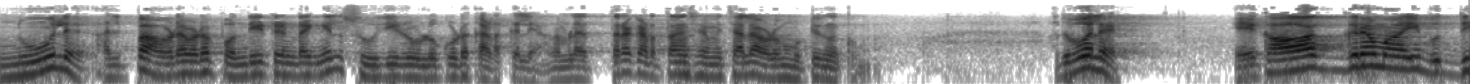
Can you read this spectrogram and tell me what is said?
നൂൽ അല്പം അവിടെ അവിടെ പൊന്തിയിട്ടുണ്ടെങ്കിൽ സൂചിയുടെ ഉള്ളിൽ കൂടെ കടക്കില്ല. നമ്മൾ എത്ര കടത്താൻ ശ്രമിച്ചാലും അവിടെ മുട്ടി നിൽക്കും. അതുപോലെ ഏകാഗ്രമായി ബുദ്ധി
